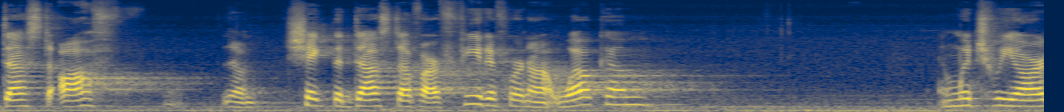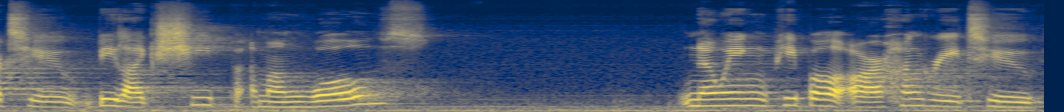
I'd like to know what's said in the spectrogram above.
dust off, you know, shake the dust off our feet if we're not welcome, in which we are to be like sheep among wolves knowing people are hungry to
